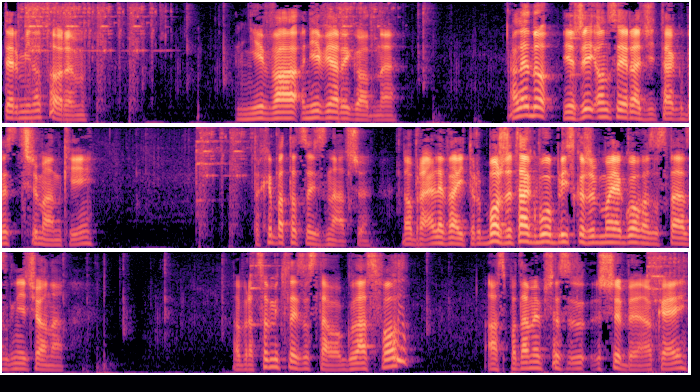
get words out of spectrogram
terminatorem. Niewa niewiarygodne. Ale no, jeżeli on sobie radzi tak bez trzymanki, to chyba to coś znaczy. Dobra, elevator. Boże, tak było blisko, żeby moja głowa została zgnieciona. Dobra, co mi tutaj zostało? Glassfall? A, spadamy przez szyby, okej.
